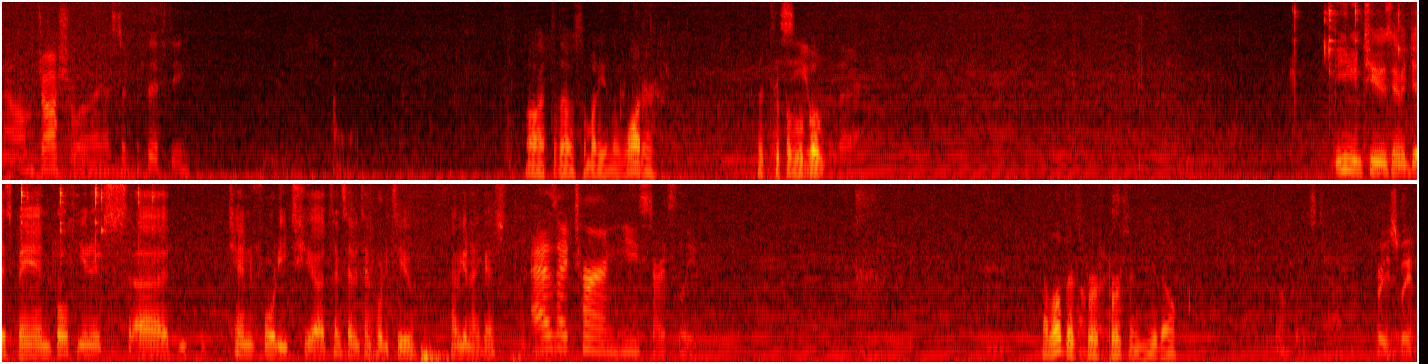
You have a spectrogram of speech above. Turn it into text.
Now I'm Joshua. I gotta stick to 50. Oh, I thought that was somebody in the water. The I tip of a boat. Union 2 is going to disband both units, uh, 1042, uh, 10 7, 1042. Have a good night, guys. As I turn, he starts leaving. I love this first person view though. Don't go to pretty sweet. don't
